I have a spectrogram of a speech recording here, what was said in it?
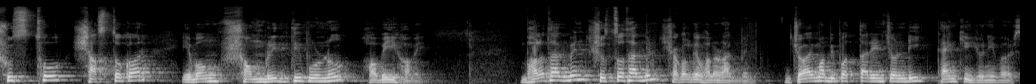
সুস্থ, স্বাস্থ্যকর এবং সমৃদ্ধিপূর্ণ হবেই হবে। ভালো থাকবেন, সুস্থ থাকবেন, সকলকে ভালো রাখবেন। জয় মা Bipattarini Chandi. Thank you universe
